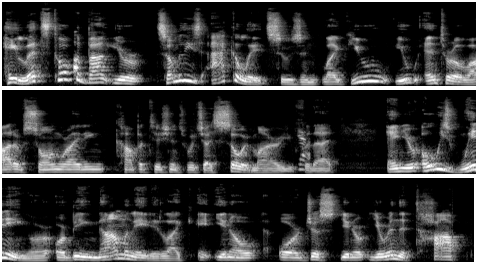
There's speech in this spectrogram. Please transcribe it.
Hey, let's talk about your some of these accolades, Susan. Like you, you enter a lot of songwriting competitions, which I so admire you yeah. for that and you're always winning or, or being nominated like you know or just you know you're in the top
